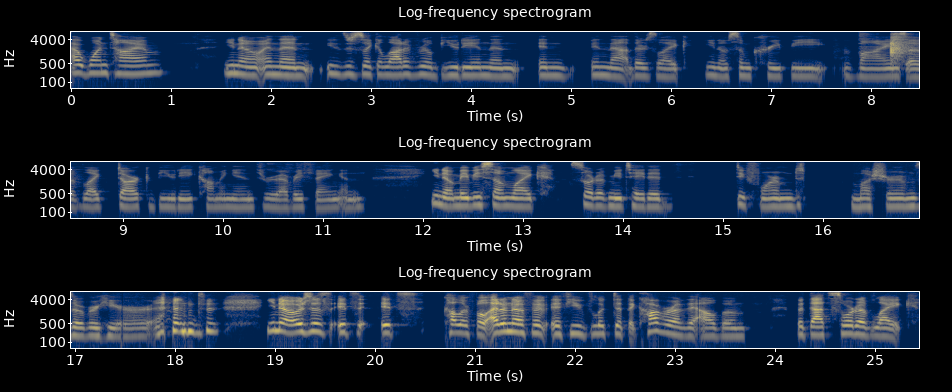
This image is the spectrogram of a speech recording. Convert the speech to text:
at one time you know and then you know, there's like a lot of real beauty and then in in that there's like you know some creepy vines of like dark beauty coming in through everything and you know maybe some like sort of mutated deformed mushrooms over here. And you know it's just it's it's colorful. I don't know if if you've looked at the cover of the album but that's sort of like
